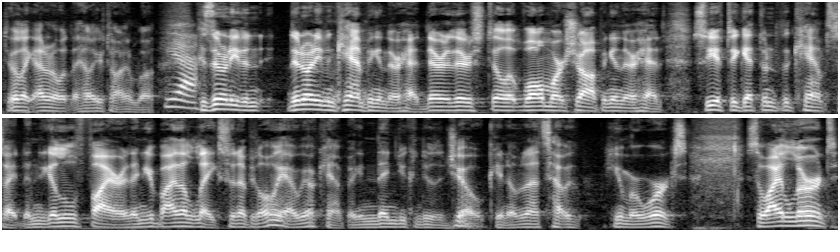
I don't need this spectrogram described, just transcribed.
they're like, I don't know what the hell you're talking about. Yeah. Because they don't even they're not even camping in their head. They're they're still at Walmart shopping in their head. So you have to get them to the campsite, and you get a little fire, then you're by the lake. So then people, oh yeah, we are camping, and then you can do the joke. You know, and that's how humor works. So I learned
